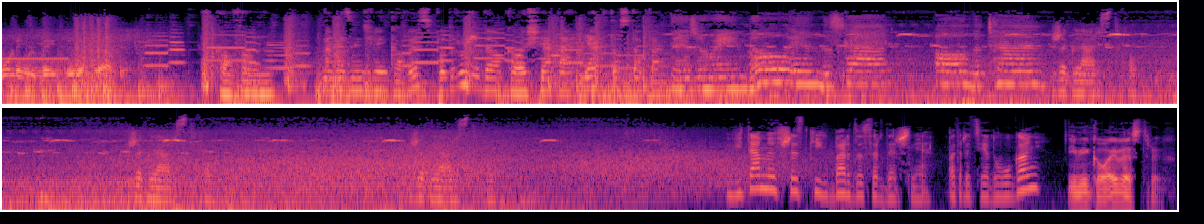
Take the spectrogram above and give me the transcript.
warning remains in effect. Kofon. Magazyn dźwiękowy z podróży dookoła świata jachtostopem. There's a rainbow in the sky all the time. Żeglarstwo. Żeglarstwo. Żeglarstwo. Witamy wszystkich bardzo serdecznie. Patrycja Długoń. i Mikołaj Westrych.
